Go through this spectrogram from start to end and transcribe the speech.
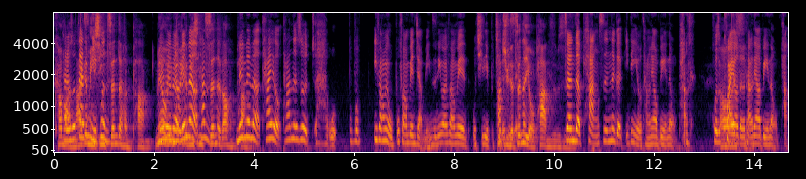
他就说，但是你不真的很胖，没有没有没有没有没有，他真的到很胖，没有没有没有，他有他那时候我不不一方面我不方便讲名字，另外一方面我其实也不记得。他举的真的有胖是不是？真的胖是那个一定有糖尿病的那种胖，或者快要得糖尿病的那种胖。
